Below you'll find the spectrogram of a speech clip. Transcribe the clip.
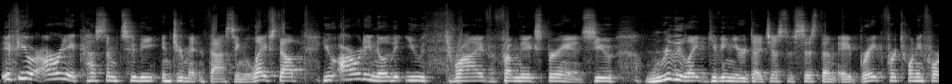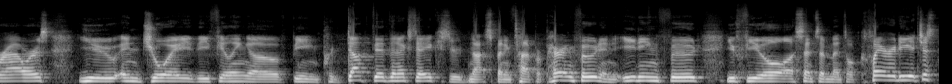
if you are already accustomed to the intermittent fasting lifestyle, you already know that you thrive from the experience. You really like giving your digestive system a break for 24 hours. You enjoy the feeling of being productive the next day because you're not spending time preparing food and eating food. You feel a sense of mental clarity. It just,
